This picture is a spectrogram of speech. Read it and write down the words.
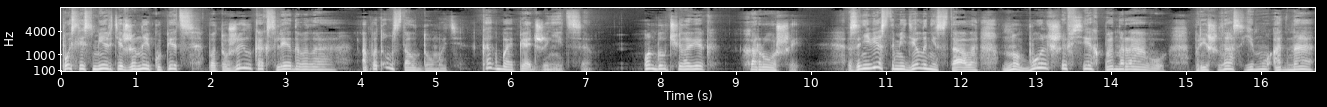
После смерти жены купец потужил как следовало, а потом стал думать, как бы опять жениться. Он был человек хороший. За невестами дело не стало, но больше всех по нраву пришлась ему одна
